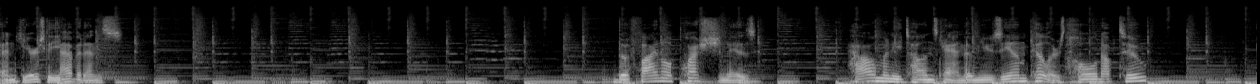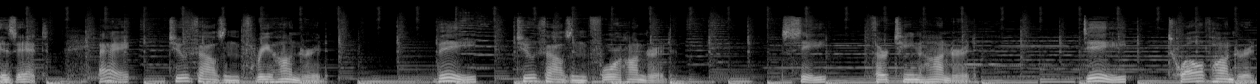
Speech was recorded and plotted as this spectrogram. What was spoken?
And here's the evidence. The final question is How many tons can the museum pillars hold up to? Is it A. 2,300 B. 2,400 C. 1,300 D. 1,200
